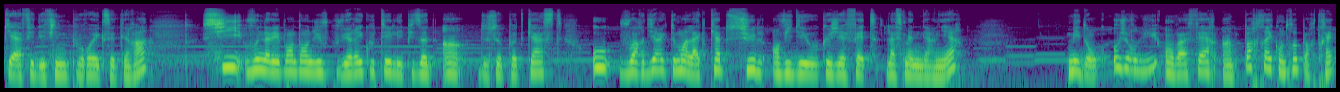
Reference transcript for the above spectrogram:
qui a fait des films pour eux, etc. Si vous n'avez pas entendu, vous pouvez réécouter l'épisode 1 de ce podcast ou voir directement la capsule en vidéo que j'ai faite la semaine dernière. Mais donc aujourd'hui, on va faire un portrait contre portrait.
